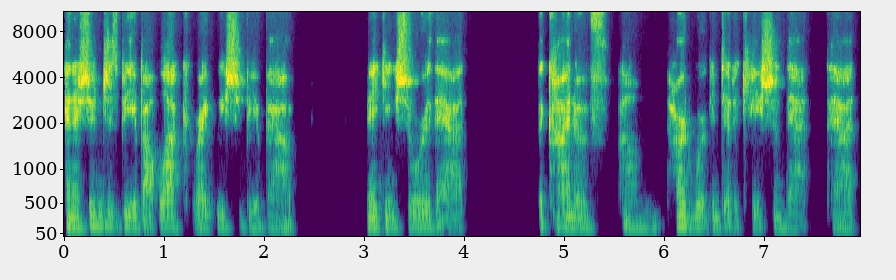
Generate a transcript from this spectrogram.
and it shouldn't just be about luck, right? We should be about making sure that the kind of um, hard work and dedication that that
